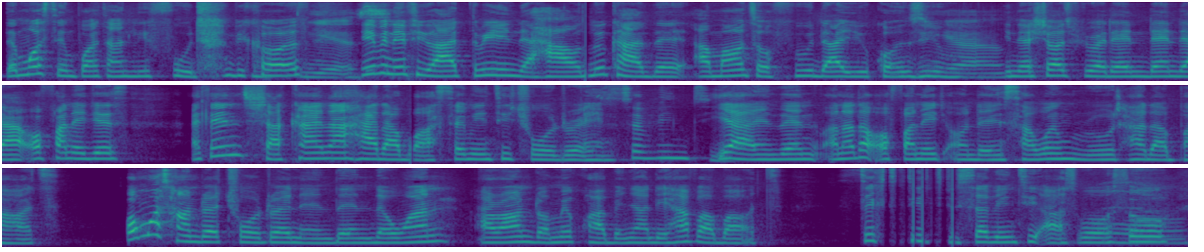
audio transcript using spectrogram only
the most importantly food because Yes. even if you are three in the house, look at the amount of food that you consume Yeah. in a short period. And then there are orphanages. I think Shakina had about 70 children. 70. Yeah, and then another orphanage on the Nsawam Road had about almost 100 children, and then the one around Dome Kwabenya, they have about 60 to 70 as well. So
